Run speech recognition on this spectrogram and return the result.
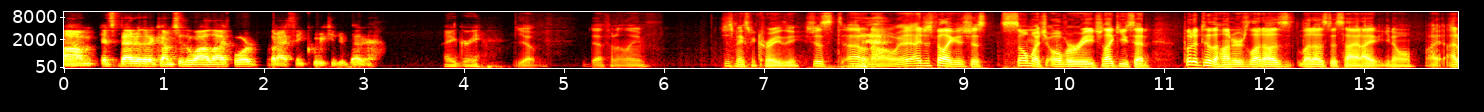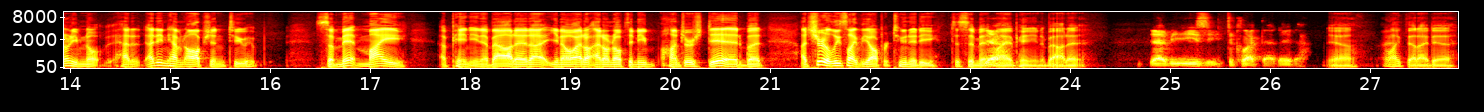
Um, it's better that it comes through the wildlife board, but I think we can do better. I agree. Yep, definitely. It just makes me crazy. It's just I don't know. I just feel like it's just so much overreach. Like you said, put it to the hunters. Let us let us decide. I you know I, I don't even know had it, I didn't have an option to submit my opinion about it. I you know I don't I don't know if any hunters did, but I'd sure at least like the opportunity to submit yeah. my opinion about it. Yeah, it'd be easy to collect that data. Yeah. I like that idea,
